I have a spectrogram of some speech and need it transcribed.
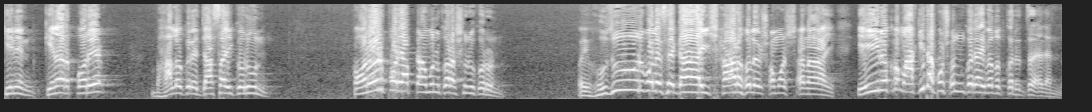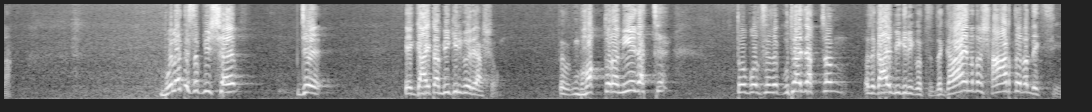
কিনেন, কেনার পরে ভালো করে যাচাই করুন। করার পরে আপনি আমল করা শুরু করুন। ওই হুজুর বলেছে, গাই, সার হলেও সমস্যা নাই। এই রকম আকিদা পোষণ করে ইবাদত করে দেন না। বলে দিছে পীর সাহেব যে এই গাইটা বিক্রি করে আসো। তো ভক্তরা নিয়ে যাচ্ছে। তো বলছে যে, কোথায় যাচ্ছ? বলছে গাই বিক্রি করছে গায়ে না, তো ষাঁড় তো এটা দেখছি।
